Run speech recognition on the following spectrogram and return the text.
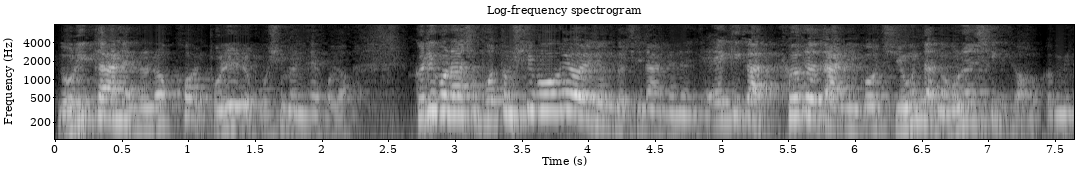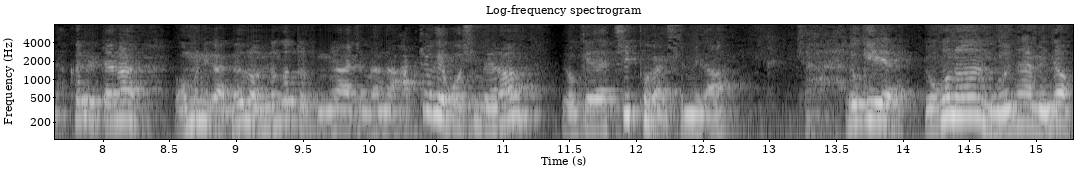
놀이터 안에 넣어놓고 볼일을 보시면 되고요. 그리고 나서 보통 15개월 정도 지나면은 애기가 걸어다니고 지 혼자 노는 시기가 올 겁니다. 그럴 때는 어머니가 넣어놓는 것도 중요하지만 앞쪽에 보시면은 여기에 지퍼가 있습니다. 자, 여기에, 요거는 뭐냐면요.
